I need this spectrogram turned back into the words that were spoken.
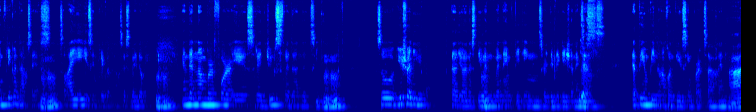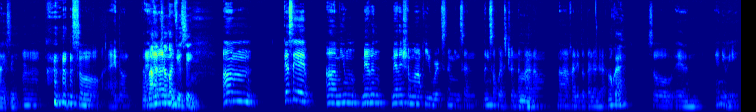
infrequent access. Mhm. So IA is infrequent access, by the way. Mhm. And then number four is reduced redundancy. Mhm. So usually, to tell you honestly, when when I'm taking certification Hmm. Yes. Ito yung pinaka-confusing part sa akin. Ah, I see. Mm. so I don't. I- bakit siya confusing? Um, kasi um yung meron meron siya mga keywords na minsan dun sa question na Mm. parang nakakalito talaga. Okay. So, ayun. Anyway,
